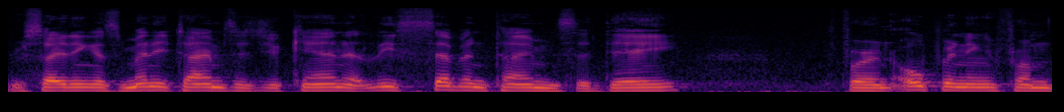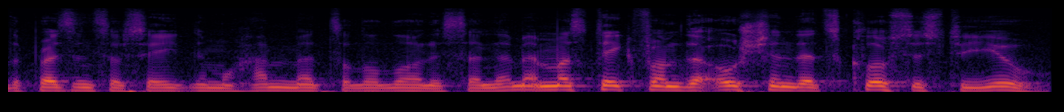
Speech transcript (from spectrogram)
reciting as many times as you can, at least seven times a day for an opening from the presence of Sayyidina Muhammad and must take from the ocean that's closest to you.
